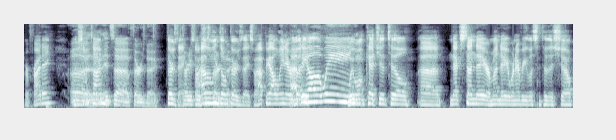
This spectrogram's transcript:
or Friday or sometime. It's uh Thursday. Thursday. 31st So is Halloween's on Thursday. Thursday. So happy Halloween, everybody. Happy Halloween. We won't catch you till uh, next Sunday or Monday or whenever you listen to this show.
